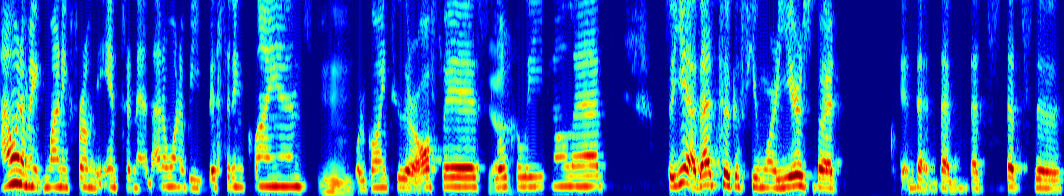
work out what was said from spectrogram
I want to make money from the internet. I don't want to be visiting clients mm-hmm. or going to their office yeah. locally and all that. So yeah, that took a few more years, but that that that's that's the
